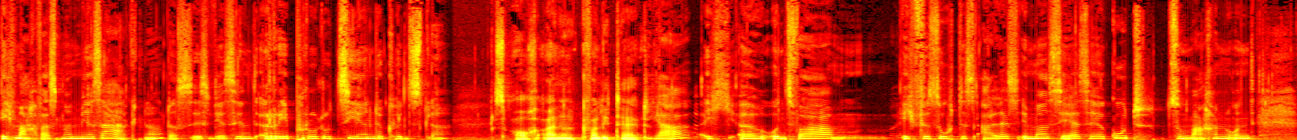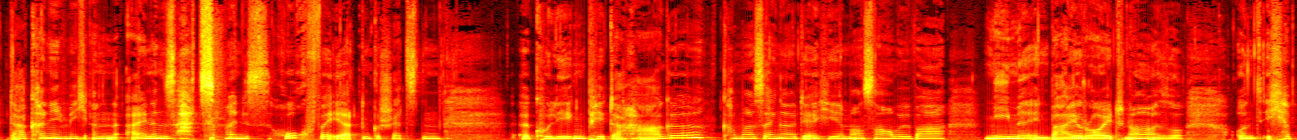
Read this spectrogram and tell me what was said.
Ich mache, was man mir sagt. Ne? Das ist, wir sind reproduzierende Künstler. Ist auch eine Qualität. Ja, ich äh, und zwar ich versuche das alles immer sehr, sehr gut zu machen. Und da kann ich mich an einen Satz meines hochverehrten, geschätzten äh, Kollegen Peter Hage, Kammersänger, der hier im Ensemble war, Mime in Bayreuth, ne? Also, und ich habe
